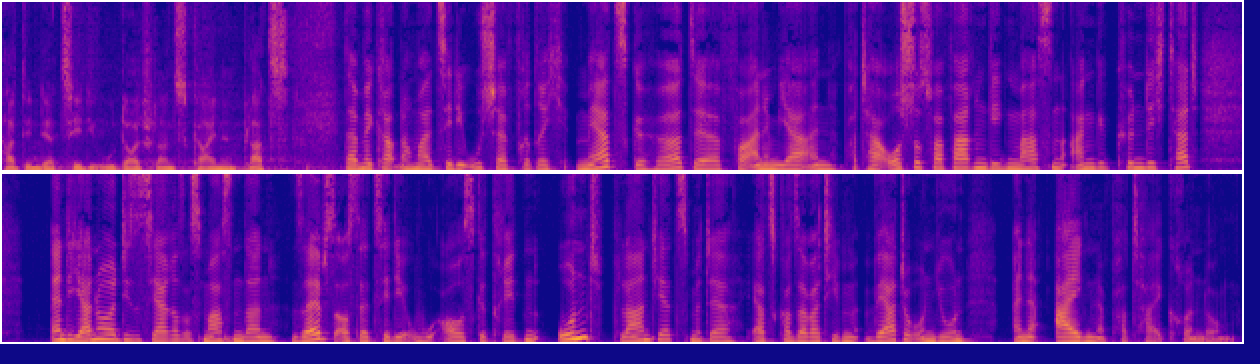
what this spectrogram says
hat in der CDU Deutschlands keinen Platz. Da haben wir gerade noch mal CDU-Chef Friedrich Merz gehört, der vor einem Jahr ein Parteiausschlussverfahren gegen Maaßen angekündigt hat. Ende Januar dieses Jahres ist Maaßen dann selbst aus der CDU ausgetreten und plant jetzt mit der erzkonservativen Werteunion eine eigene Parteigründung.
